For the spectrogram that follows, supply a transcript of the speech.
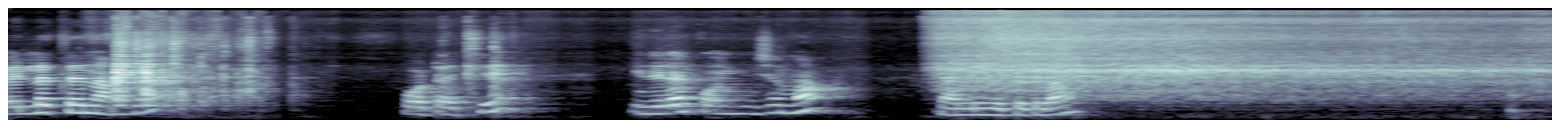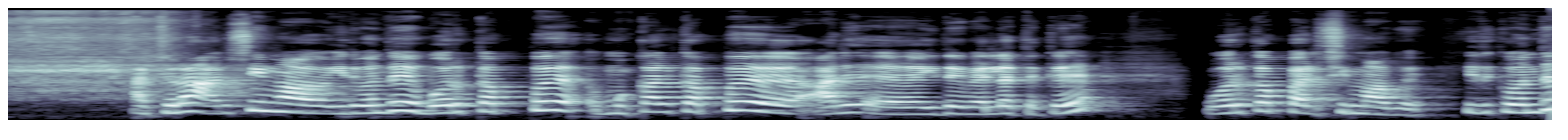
வெள்ளத்தை நம்ம போட்டாச்சு. இதில் கொஞ்சமாக தண்ணி விட்டுக்கலாம் ஆக்சுவலாக அரிசி மாவு இது வந்து ஒரு கப்பு முக்கால் கப்பு அரி இது வெல்லத்துக்கு ஒரு கப் அரிசி மாவு. இதுக்கு வந்து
